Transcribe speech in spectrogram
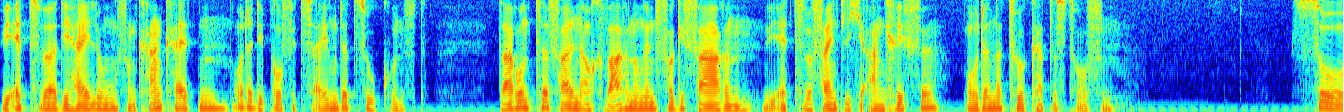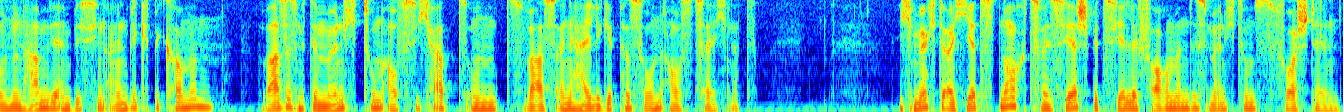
wie etwa die Heilung von Krankheiten oder die Prophezeiung der Zukunft. Darunter fallen auch Warnungen vor Gefahren, wie etwa feindliche Angriffe oder Naturkatastrophen. So, nun haben wir ein bisschen Einblick bekommen, was es mit dem Mönchtum auf sich hat und was eine heilige Person auszeichnet. Ich möchte euch jetzt noch zwei sehr spezielle Formen des Mönchtums vorstellen.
